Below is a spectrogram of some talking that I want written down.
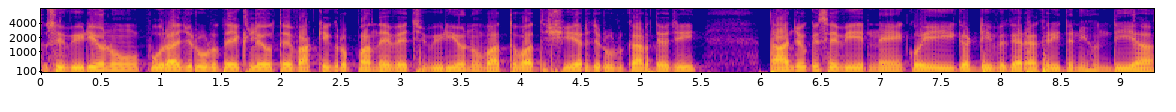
ਤੁਸੀਂ ਵੀਡੀਓ ਨੂੰ ਪੂਰਾ ਜ਼ਰੂਰ ਦੇਖ ਲਿਓ ਤੇ ਬਾਕੀ ਗਰੁੱਪਾਂ ਦੇ ਵਿੱਚ ਵੀਡੀਓ ਨੂੰ ਵੱਧ ਤੋਂ ਵੱਧ ਸ਼ੇਅਰ ਜ਼ਰੂਰ ਕਰ ਦਿਓ ਜੀ। ਤਾਂ ਜੋ ਕਿਸੇ ਵੀਰ ਨੇ ਕੋਈ ਗੱਡੀ ਵਗੈਰਾ ਖਰੀਦਣੀ ਹੁੰਦੀ ਆ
